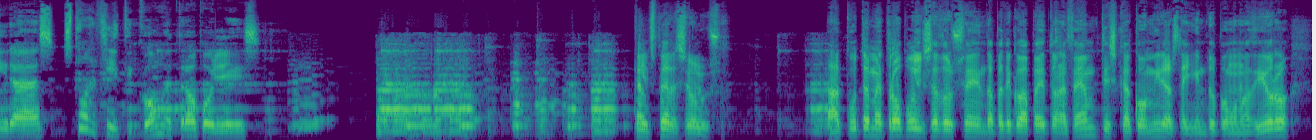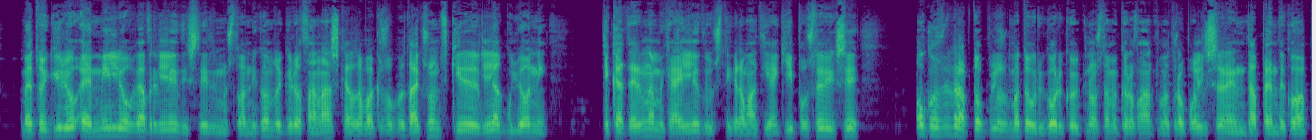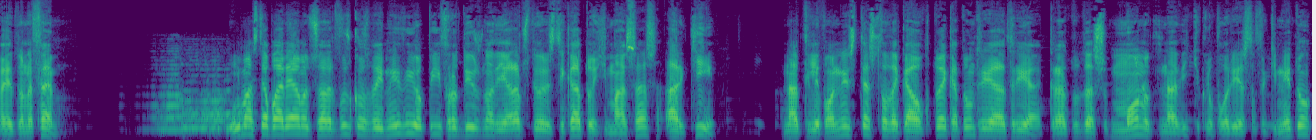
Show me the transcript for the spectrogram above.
Μοίρας στο αθλητικό Μετρόπολης. Καλησπέρα σε όλους. Ακούτε Μετρόπολης εδώ σε 95,5 των FM. Της κακομήρας θα γίνει το επόμενο δίωρο με τον κύριο Εμίλιο Γαβριλίδη στη ρύθμιση στον Νίκον, τον κύριο Θανάση Καζαμπάκα στο Production, της κυρία Λία Γκουλιώνη και Κατερίνα Μιχαηλίδου στη γραμματιακή υποστήριξη, ο Κωνσταντин Ραπτόπουλο με το γρηγόρη κοκκινό στα μικρόφωνα του Μετρόπολης σε 95,5 των FM. Είμαστε παρέα με τους αδερφούς Κωνσταντινίδη, οι οποίοι φροντίζουν να διαγράψετε οριστικά το όχημά σας, αρκεί να τηλεφωνήσετε στο 18133, κρατώντας μόνο την άδεια κυκλοφορίας του αυτοκινήτου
